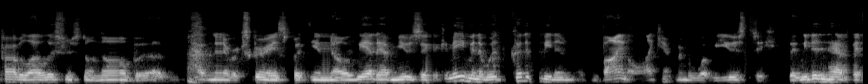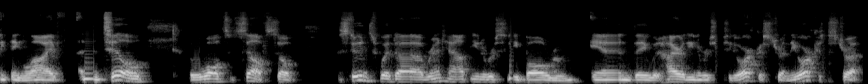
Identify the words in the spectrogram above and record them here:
probably a lot of listeners don't know, but uh, have never experienced. But you know, we had to have music, and even it would, could have been in vinyl. I can't remember what we used to, but we didn't have anything live until the waltz itself. So students would uh, rent out the university ballroom and they would hire the university orchestra. And the orchestra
